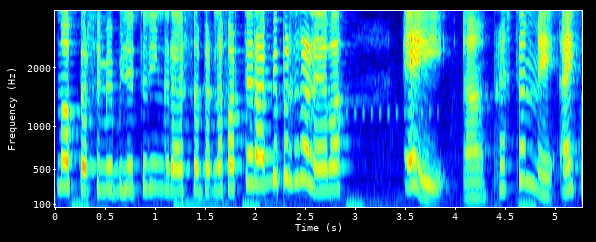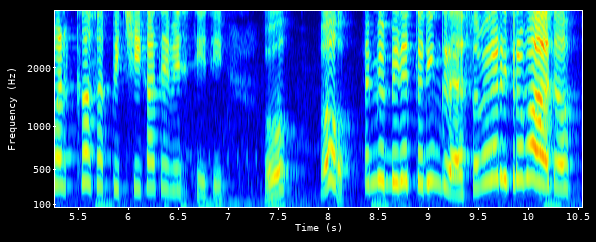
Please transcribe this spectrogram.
Ma ho perso il mio biglietto d'ingresso per la forte rabbia ho preso la leva. Ehi, uh, presto a me, hai qualcosa appiccicato ai vestiti? Oh, oh, è il mio biglietto d'ingresso, me l'hai ritrovato!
